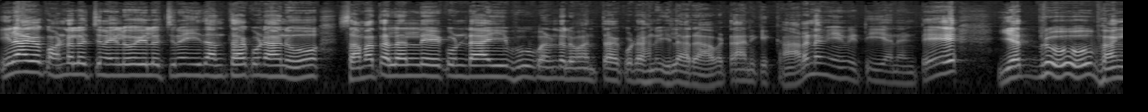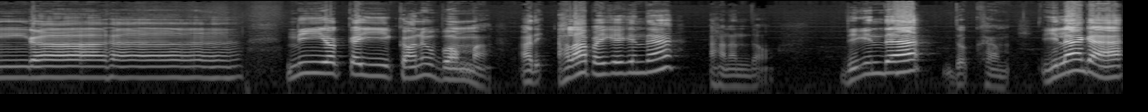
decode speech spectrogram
ఇలాగ కొండలు వచ్చినాయి లోయలు వచ్చినాయి ఇదంతా కూడాను సమతలం లేకుండా ఈ భూమండలం అంతా కూడాను ఇలా రావటానికి కారణం ఏమిటి అని అంటే యద్భ్రూభంగా నీ యొక్క ఈ కనుబొమ్మ అది అలా పైకెగిందా? ఆనందం. దిగిందా? దుఃఖం. ఇలాగా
